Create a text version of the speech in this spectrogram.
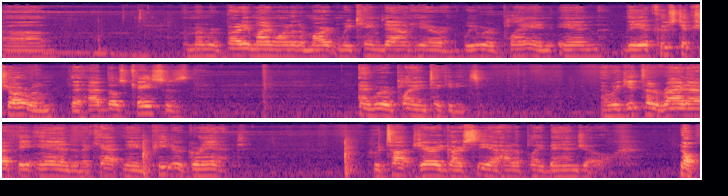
Um, I remember a buddy of mine wanted a Martin. We came down here and we were playing in the acoustic showroom that had those cases, and we were playing Take It Easy. And we get to the right out at the end, and a cat named Peter Grant, who taught Jerry Garcia how to play banjo. No,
